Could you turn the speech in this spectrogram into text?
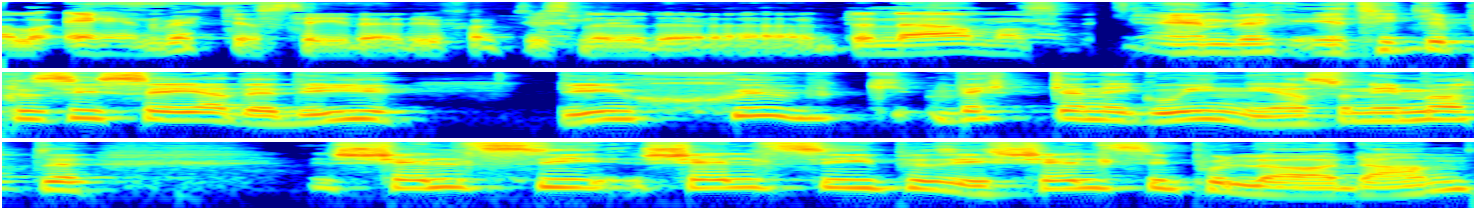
eller en veckas tid är det ju faktiskt nu det, det närmaste. En veck jag tänkte precis säga det. Det är ju det är en sjuk vecka ni går in i. Alltså ni möter Chelsea, Chelsea, precis, Chelsea på lördagen.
